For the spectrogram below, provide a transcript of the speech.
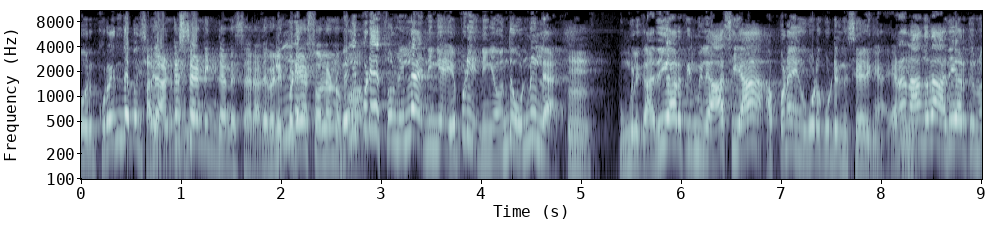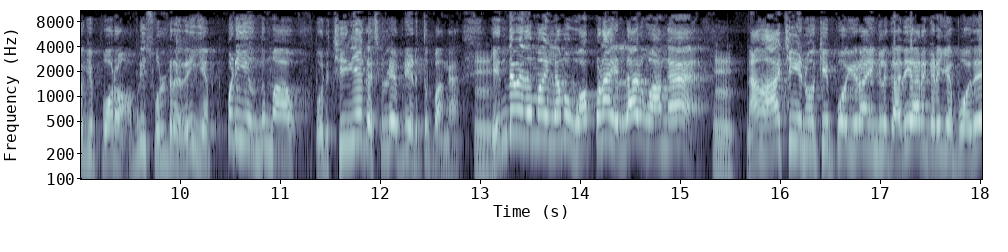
ஒரு குறைந்தபட்ச அண்டர்ஸ்டாண்டிங் தானே சார் அதை வெளிப்படையா சொல்லணும்? வெளிப்படையா சொல்லணும் இல்ல நீங்க எப்படி நீங்க வந்து ஒண்ணு இல்ல. உங்களுக்கு அதிகாரத்தின் மேல ஆசையா? அப்பனா எங்க கூட கூட்டி சேருங்க. ஏன்னா நாங்க தான் அதிகாரத்தை நோக்கி போறோம். அப்படி சொல்றது எப்படி வந்து ஒரு சிறிய கட்சிகளை எப்படி எடுத்துப்பாங்க? எந்த விதமா இல்லாம ஓப்பனா எல்லாரும் வாங்க. நாங்க ஆட்சியை நோக்கி போகிறோம். எங்களுக்கு அதிகாரம் கிடைக்க போகுது.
